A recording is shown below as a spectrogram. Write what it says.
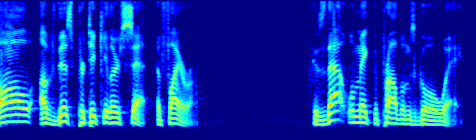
all of this particular set of firearms because that will make the problems go away.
